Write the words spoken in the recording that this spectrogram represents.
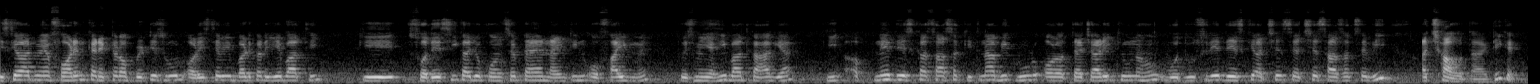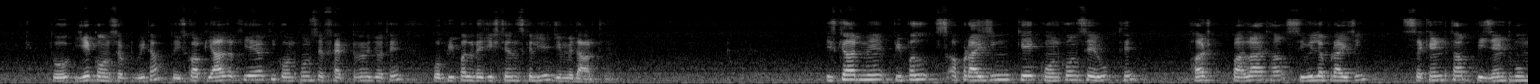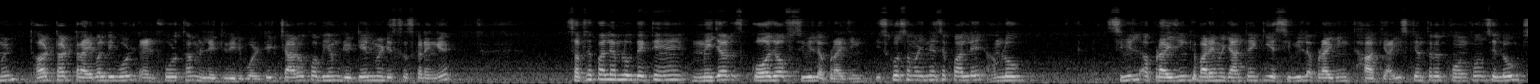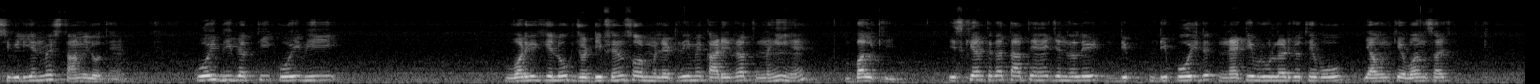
इसके बाद में foreign character of British rule और इससे भी बढ़कर ये बात थी कि स्वदेशी का जो कॉन्सेप्ट आया 1905 में तो इसमें यही बात कहा गया कि अपने देश का शासक कितना भी क्रूर और अत्याचारी क्यों ना हो, वो दूसरे देश के अच्छे से अच्छे शासक से भी अच्छा होता है, ठीक है? तो ये कॉन्सेप्ट भी था। तो इसको आप याद रखिएगा कि कौन कौन से फैक्टर जो थे, वो पीपल रेजिस्टेंस के लिए जिम्मेदार थे। इसके बाद में पीपल्स अपराइजिंग के कौन कौन से रूप थे? फ़र्स्ट पहला था सिविल अपराइजिंग, सेकेंड था पीजेंट मूवमेंट, थर्ड था ट्राइबल रिवोल्ट, एंड फोर्थ था मिलिट्री रिवोल्ट। इन चारों को भी हम डिटेल में डिस्कस करेंगे। सबसे पहले हम लोग देखते हैं major cause of civil uprising. इसको समझने से पहले हम लोग सिविल अपराइजिंग के बारे में जानते हैं कि ये सिविल अपराइजिंग था क्या। इसके अंतर्गत कौन कौन से लोग सिविलियन में शामिल होते हैं। कोई भी व्यक्ति, कोई भी वर्ग के लोग जो डिफेंस और मिलिट्री में कार्यरत नहीं हैं, बल्कि इसके अंतर्गत आते हैं जनरली डिपोज्ड नेटिव रूलर जो थे वो, या उनके वंशज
